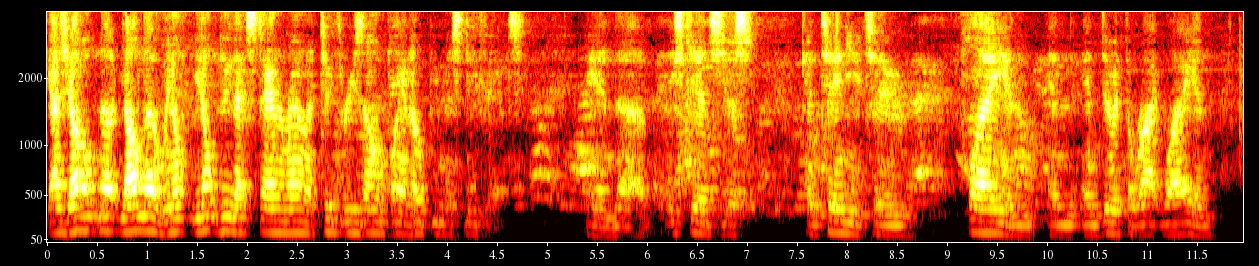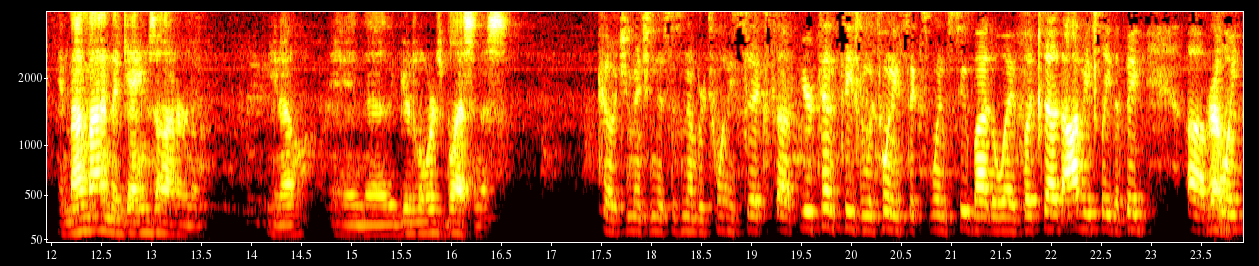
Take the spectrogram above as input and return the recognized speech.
Guys, y'all don't know. Y'all know we don't. You don't do that standing around in a two-three zone playing hope you miss defense. And uh, these kids just continue to play and, and, and do it the right way. And in my mind, the game's honoring them. You know, and uh, the good Lord's blessing us. Coach, you mentioned this is number 26. Uh, your 10th season with 26 wins too, by the way. But uh, obviously, the big uh, point.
